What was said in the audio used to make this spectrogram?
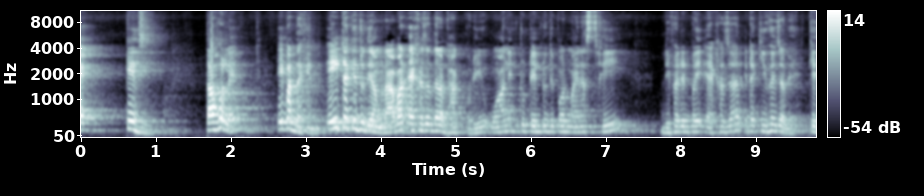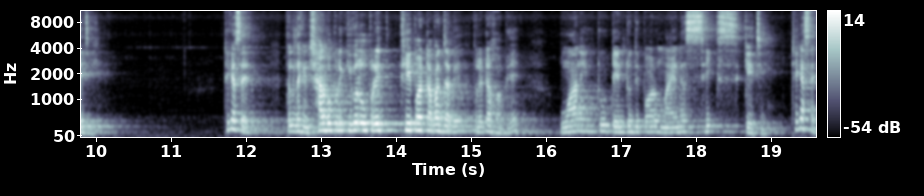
এক কেজি। তাহলে এইবার দেখেন, এইটাকে যদি আমরা আবার এক হাজার দ্বারা ভাগ করি one into ten to the power minus three divided by এক হাজার, এটা কি হয়ে যাবে? কেজি। ঠিক আছে? তাহলে দেখেন সার্বপরিক কী হলো? উপরে থ্রি পাওয়ারটা আবার যাবে। তাহলে এটা হবে one into ten to the power minus six KG. ঠিক আছে?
